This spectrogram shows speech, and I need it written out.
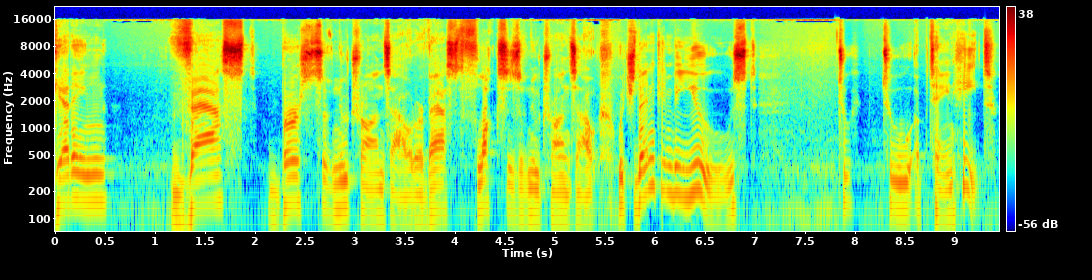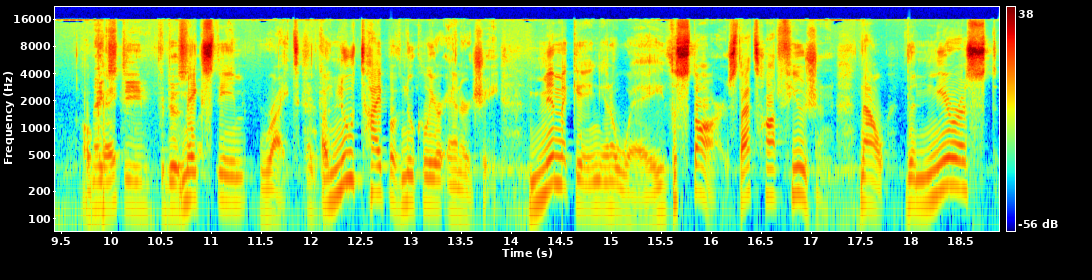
getting vast bursts of neutrons out or vast fluxes of neutrons out, which then can be used to, to obtain heat. Okay? Make steam, produce Make steam, right. Okay. A new type of nuclear energy, mimicking, in a way, the stars. That's hot fusion. Now, the nearest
